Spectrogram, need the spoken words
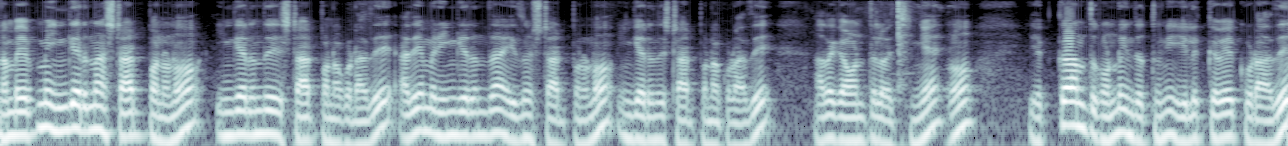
நம்ம எப்பவுமே இங்கேருந்து தான் ஸ்டார்ட் பண்ணணும் இங்கேருந்து ஸ்டார்ட் பண்ணக்கூடாது. அதே மாதிரி இங்கேருந்து தான் இதுவும் ஸ்டார்ட் பண்ணணும் இங்கேருந்து ஸ்டார்ட் பண்ணக்கூடாது. அதை கவனத்தில் வச்சுங்க. அப்புறம் எக்காரணத்து கொண்டும் இந்த துணியை இழுக்கவே கூடாது.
